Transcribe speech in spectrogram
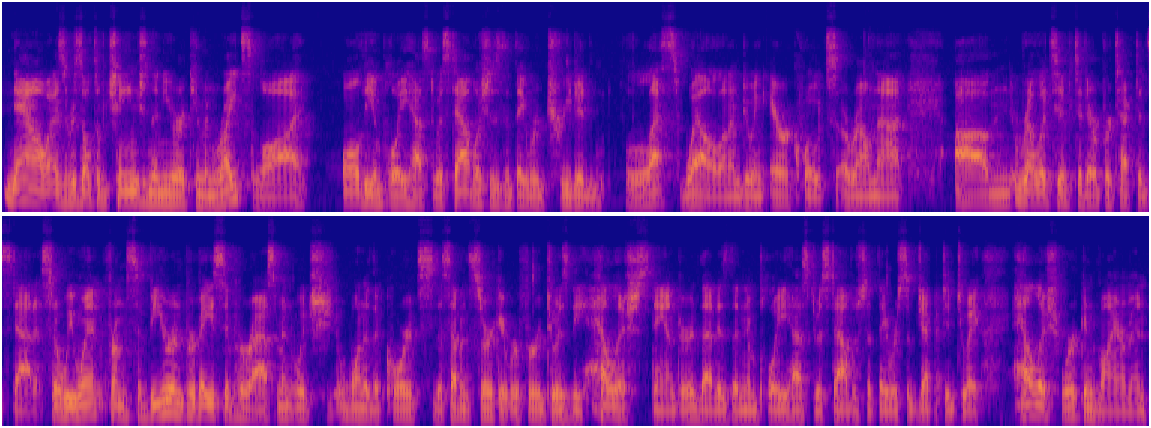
Now, as a result of a change in the New York human rights law, all the employee has to establish is that they were treated less well, and I'm doing air quotes around that, um, relative to their protected status. So we went from severe and pervasive harassment, which one of the courts, the Seventh Circuit, referred to as the hellish standard. That is, that an employee has to establish that they were subjected to a hellish work environment.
